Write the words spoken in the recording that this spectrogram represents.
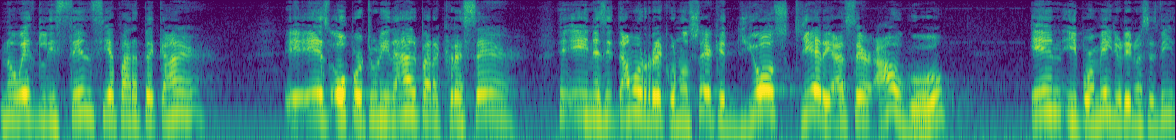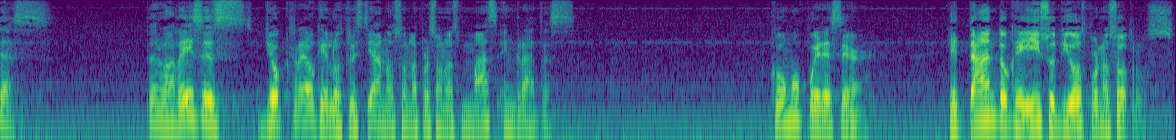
No es licencia para pecar, es oportunidad para crecer. Y necesitamos reconocer que Dios quiere hacer algo en y por medio de nuestras vidas. Pero a veces yo creo que los cristianos son las personas más ingratas. ¿cómo puede ser que tanto que hizo Dios por nosotros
